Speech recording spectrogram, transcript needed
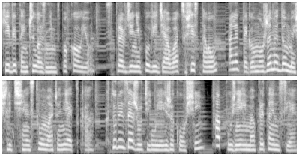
Kiedy tańczyła z nim w pokoju. Wprawdzie nie powiedziała, co się stało, ale tego możemy domyślić się z tłumaczeń Edka, który zarzucił jej, że kusi, a później ma pretensje.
